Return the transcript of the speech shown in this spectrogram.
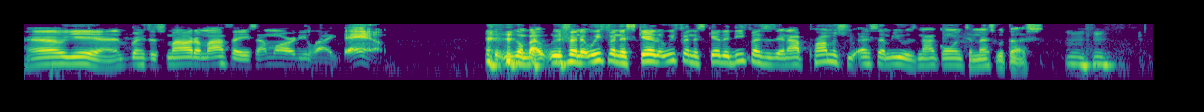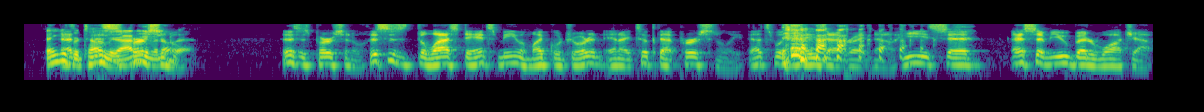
yeah. Hell yeah. It brings a smile to my face. I'm already like, damn. We gonna we finna we finna scare the, we finna scare the defenses, and I promise you, SMU is not going to mess with us. hmm Thank you That- for telling me that. I didn't even know that. This is personal. This is the last dance meme of Michael Jordan, and I took that personally. That's what Jay's at right now. He said SMU better watch out.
